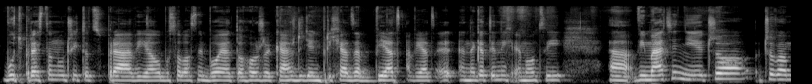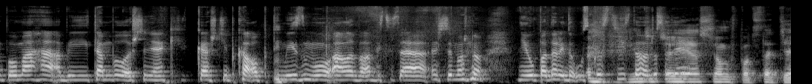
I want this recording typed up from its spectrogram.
buď prestanú čítať správy, alebo sa vlastne boja toho, že každý deň prichádza viac a viac e- negatívnych emócií. A vy máte niečo, čo vám pomáha, aby tam bolo ešte nejaká štipka optimizmu, alebo aby ste sa ešte možno neupadali do úzkosti z toho, čo sa deje? Ja som v podstate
